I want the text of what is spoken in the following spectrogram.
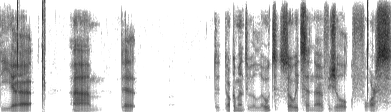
the uh, um, the the document will load. So it's a uh, Visualforce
